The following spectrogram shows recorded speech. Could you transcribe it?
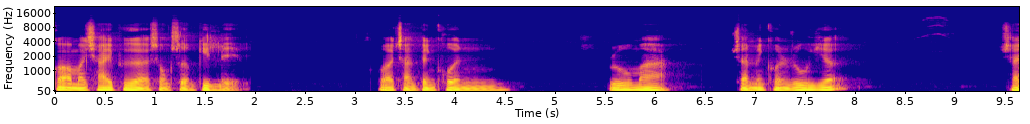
ก็เอามาใช้เพื่อส่งเสริมกิเลส ว่าฉันเป็นคนรู้มาก ฉันเป็นคนรู้เยอะ ใช้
